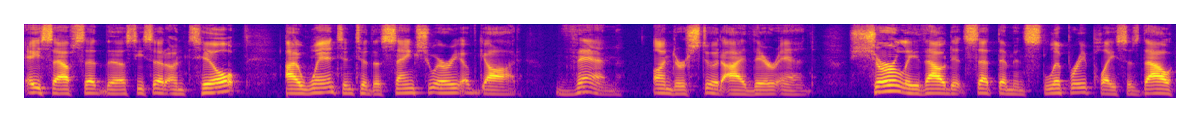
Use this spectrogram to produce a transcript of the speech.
Asaph said this He said, Until I went into the sanctuary of God, then understood I their end. Surely thou didst set them in slippery places. Thou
